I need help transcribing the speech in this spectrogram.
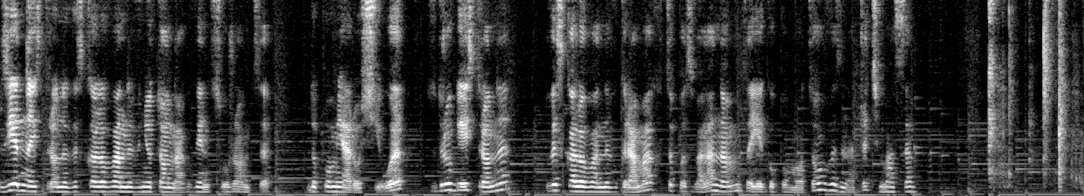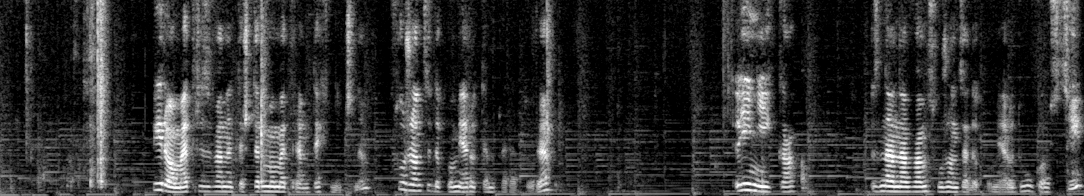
z jednej strony wyskalowany w newtonach, więc służący do pomiaru siły, z drugiej strony wyskalowany w gramach, co pozwala nam za jego pomocą wyznaczyć masę. Pirometr, zwany też termometrem technicznym, służący do pomiaru temperatury. Linijka znana Wam, służąca do pomiaru długości.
